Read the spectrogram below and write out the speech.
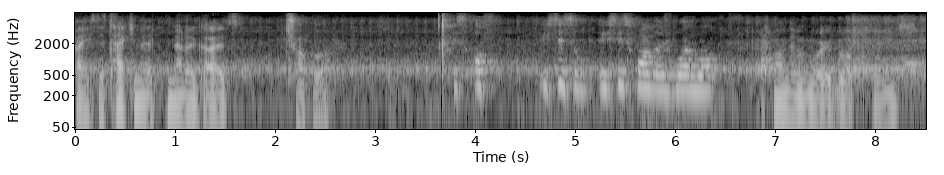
Oh, he's attacking another guy's chopper. It's off. It's just. A, it's just one of those robots. It's one of them Roblox things.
